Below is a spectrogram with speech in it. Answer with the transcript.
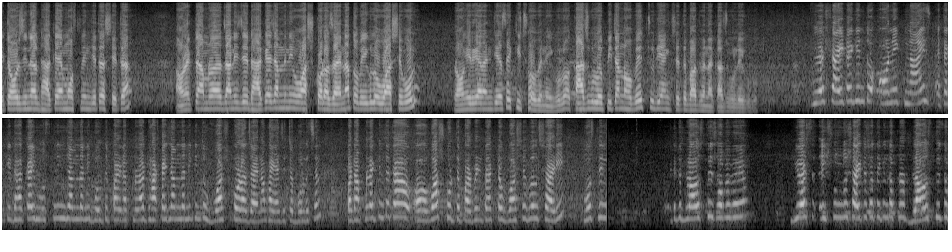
এটা অরিজিনাল ঢাকায় মসলিন যেটা, সেটা। অনেকটা আমরা জানি যে ঢাকায় জামদানি ওয়াশ করা যায় না, তবে এগুলো ওয়াশেবল রঙের গ্যারান্টি আছে, কিছু হবে না এগুলো। কাজগুলো পিটানো হবে, চুরি অংশেতে বাঁধবে না কাজগুলো এগুলো। ঢাকায় জামদানি আপনারা? কিন্তু এটা ওয়াশ করতে পারবেন। এটা একটা ওয়াশেবল শাড়ি। মুসলিম এটাতে ব্লাউজ পিস হবে ভাইয়া? ভিউয়ার্স এই সুন্দর শাড়িটার সাথে কিন্তু আপনারা ব্লাউজ পিসও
